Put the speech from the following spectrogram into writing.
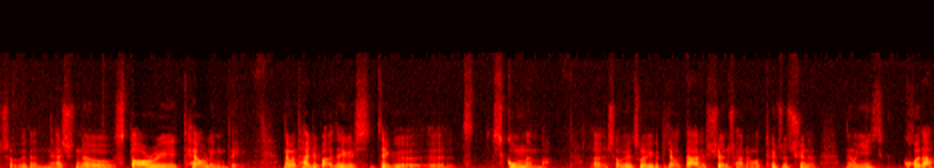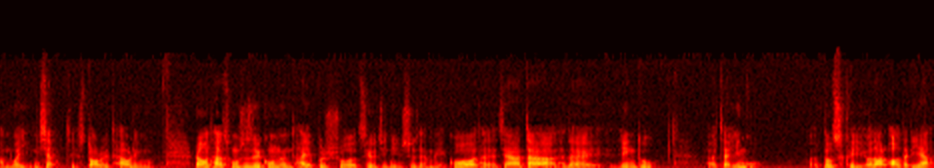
所谓的 National Storytelling Day，那么他就把这个这个呃功能吧，呃，所谓做一个比较大的宣传，然后推出去呢，能够影扩大很多影响，这 storytelling 嘛。然后他从事这个功能，他也不是说只有仅仅是在美国，他在加拿大，他在印度，呃，在英国，呃，都是可以，澳大澳大利亚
